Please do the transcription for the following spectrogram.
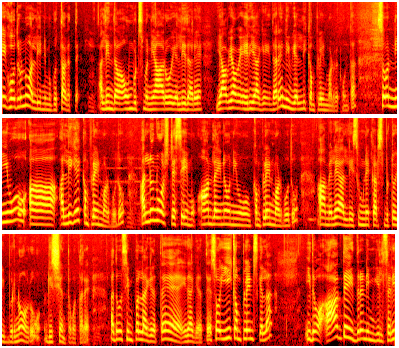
ಐಗೆ ಹೋದ್ರೂ ಅಲ್ಲಿ ನಿಮಗೆ ಗೊತ್ತಾಗುತ್ತೆ. ಅಲ್ಲಿಂದ ಒಂಬುಡ್ಸ್ಮನ್ ಯಾರು, ಎಲ್ಲಿದ್ದಾರೆ, ಯಾವ್ಯಾವ ಏರಿಯಾಗೆ ಇದ್ದಾರೆ, ನೀವು ಎಲ್ಲಿ ಕಂಪ್ಲೇಂಟ್ ಮಾಡಬೇಕು ಅಂತ. ಸೊ ನೀವು ಅಲ್ಲಿಗೆ ಕಂಪ್ಲೇಂಟ್ ಮಾಡ್ಬೋದು. ಅಲ್ಲೂ ಅಷ್ಟೇ ಸೇಮು ಆನ್ಲೈನು ನೀವು ಕಂಪ್ಲೇಂಟ್ ಮಾಡ್ಬೋದು. ಆಮೇಲೆ ಅಲ್ಲಿ ಸುಮ್ಮನೆ ಕರೆಸ್ಬಿಟ್ಟು ಇಬ್ಬರೂ ಅವರು ಡಿಸಿಷನ್ ತೊಗೋತಾರೆ. ಅದು ಸಿಂಪಲ್ ಆಗಿರುತ್ತೆ, ಇದಾಗಿರುತ್ತೆ. ಸೊ ಈ ಕಂಪ್ಲೇಂಟ್ಸ್ಗೆಲ್ಲ ಇದು ಆಗದೆ ಇದ್ದರೆ ನಿಮ್ಗೆ ಇಲ್ಲಿ ಸರಿ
